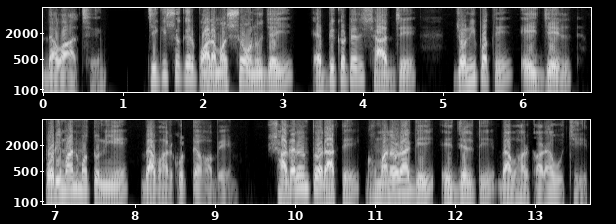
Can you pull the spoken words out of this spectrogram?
দেওয়া আছে। চিকিৎসকের পরামর্শ অনুযায়ী, অ্যাপ্লিকেটরের সাহায্যে জনিপথে এই জেল পরিমাণ মতো নিয়ে ব্যবহার করতে হবে। সাধারণত রাতে ঘুমানোর আগেই এই জেলটি ব্যবহার করা উচিত।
